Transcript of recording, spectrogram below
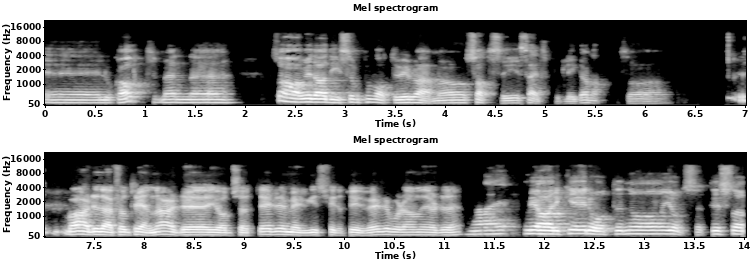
eh, lokalt. Men eh, så har vi da de som på en måte vil være med og satse i Seilsportligaen. Hva er det der for å trene? Er det J70 eller Melgis 24, eller hvordan gjør dere det? Nei, vi har ikke råd til noe J70, så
